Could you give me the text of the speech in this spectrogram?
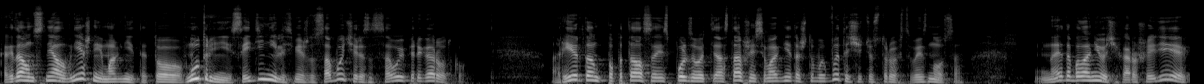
Когда он снял внешние магниты, то внутренние соединились между собой через носовую перегородку. Риртон попытался использовать оставшиеся магниты, чтобы вытащить устройство из носа. Но это была не очень хорошая идея,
